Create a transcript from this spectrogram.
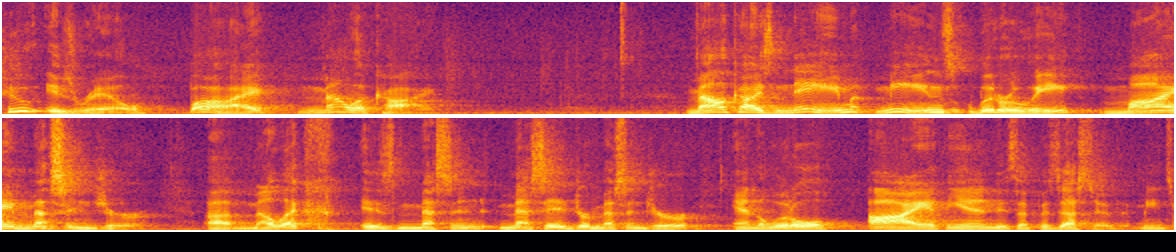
to Israel by Malachi. Malachi's name means literally my messenger. Uh, Melech is messen- message or messenger, and the little I at the end is a possessive. It means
